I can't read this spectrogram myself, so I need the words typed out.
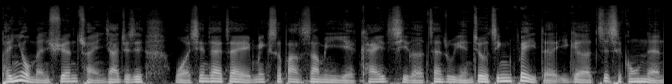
朋友们宣传一下，就是我现在在 MixerBox 上面也开启了赞助研究经费的一个支持功能。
